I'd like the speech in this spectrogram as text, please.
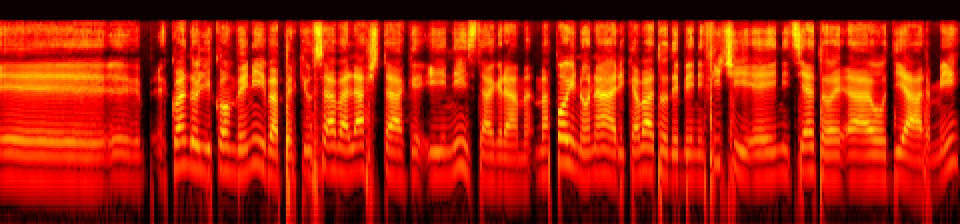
eh, eh, quando gli conveniva perché usava l'hashtag in instagram ma poi non ha ricavato dei benefici e iniziato a odiarmi.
